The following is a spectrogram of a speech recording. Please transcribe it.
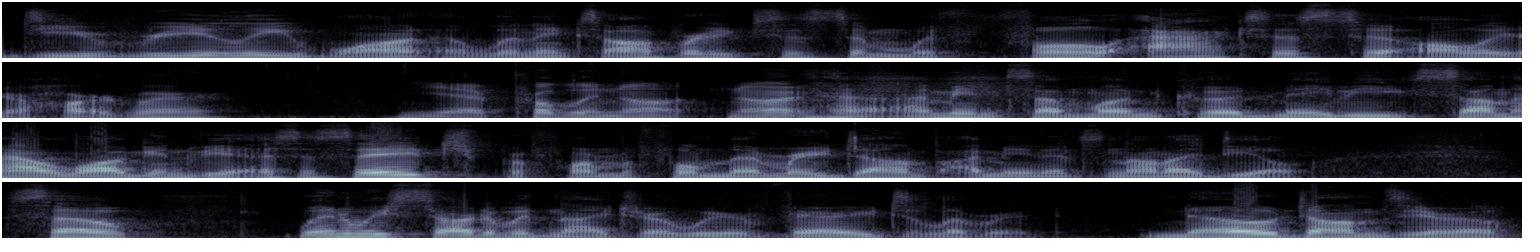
do you really want a Linux operating system with full access to all your hardware? Yeah, probably not. No. I mean, someone could maybe somehow log in via SSH, perform a full memory dump. I mean, it's not ideal. So when we started with Nitro, we were very deliberate. No DOM0,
